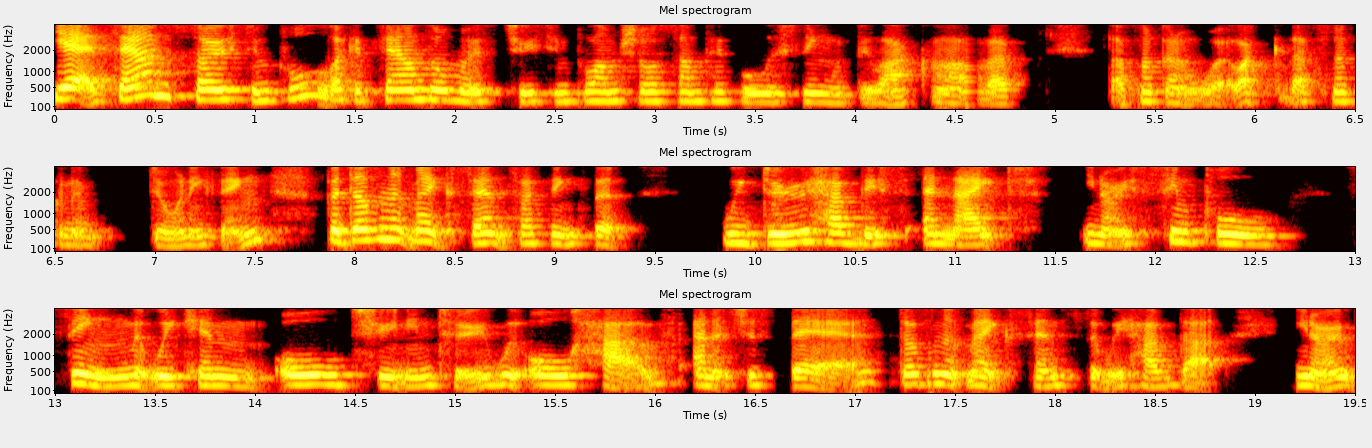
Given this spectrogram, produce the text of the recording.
yeah, it sounds so simple. Like it sounds almost too simple. I'm sure some people listening would be like, oh, that that's not going to work. Like that's not going to do anything. But doesn't it make sense? I think that we do have this innate, you know, simple thing that we can all tune into we all have and it's just there doesn't it make sense that we have that you know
